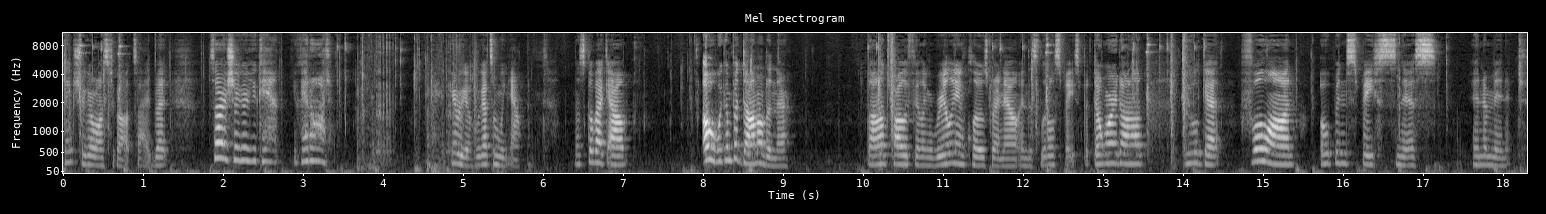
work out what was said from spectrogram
I think Sugar wants to go outside, but sorry, Sugar, you can't. You cannot. Okay, here we go. We got some wheat now. Let's go back out. Oh, we can put Donald in there. Donald's probably feeling really enclosed right now in this little space, but don't worry, Donald. You will get full-on open spaceness in a minute.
